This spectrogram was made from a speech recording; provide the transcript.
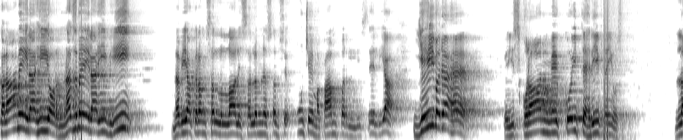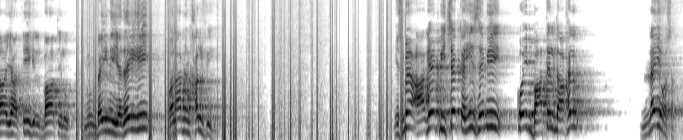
کلام الہی اور نظم الہی بھی نبی اکرم صلی اللہ علیہ وسلم نے سب سے اونچے مقام پر سے لیا۔ یہی وجہ ہے کہ اس قرآن میں کوئی تحریف نہیں ہو سکتی۔ لا یاتی ہل بات بین یدئی ولا من خلفی اس میں آگے پیچھے کہیں سے بھی کوئی باطل داخل نہیں ہو سکتا۔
